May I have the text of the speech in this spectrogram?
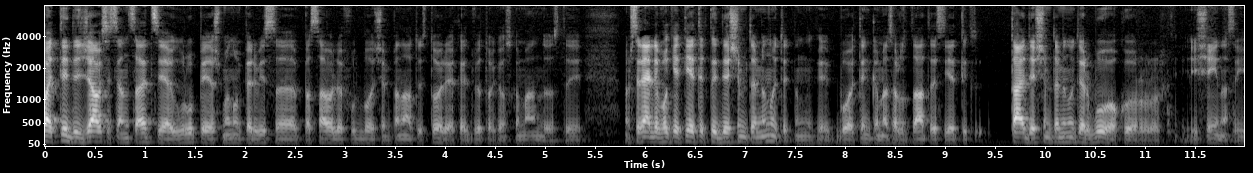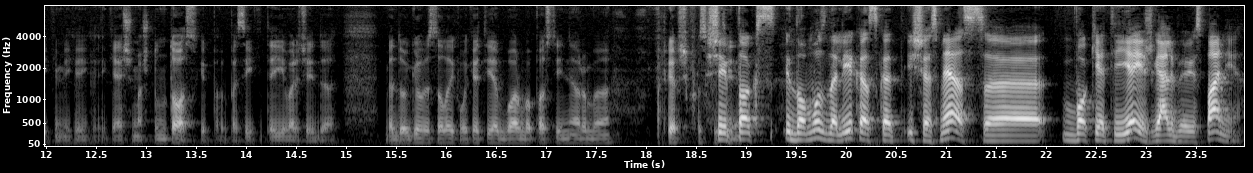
pati didžiausia sensacija grupėje, aš manau, per visą pasaulio futbolo čempionato istoriją, kad dvi tokios komandos. Tai, nors realiai Vokietija tik tai 10 minutę, ten, kai buvo tinkamas rezultatas, jie tik tą 10 minutę ir buvo, kur išeina, sakykime, iki, iki 48, kaip pasikeitė įvarčiai, bet daugiau visą laiką Vokietija buvo arba pastinė, arba prieš paskutinį. Šiaip toks įdomus dalykas, kad iš esmės e, Vokietija išgelbėjo Ispaniją.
